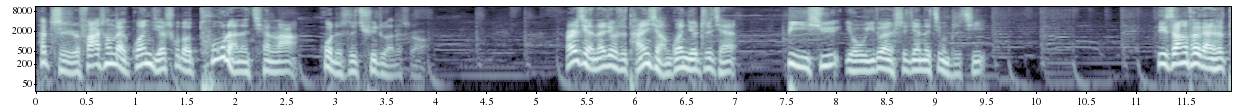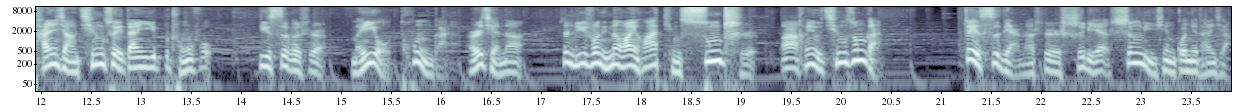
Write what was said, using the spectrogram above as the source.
它只发生在关节受到突然的牵拉或者是曲折的时候，而且呢，就是弹响关节之前必须有一段时间的静止期。第三个特点是弹响清脆单一不重复，第四个是没有痛感，而且呢。甚至于说你弄完以后还挺松弛啊，很有轻松感。这四点呢是识别生理性关节弹响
